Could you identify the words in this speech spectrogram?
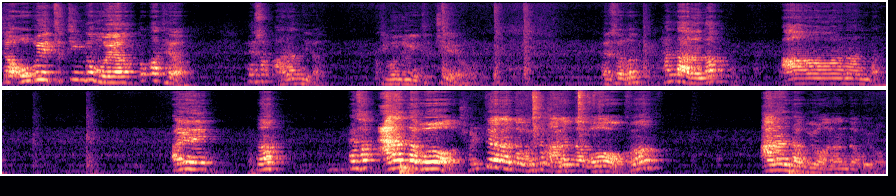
자, of의 특징도 뭐예요? 똑같아요. 해석 안 합니다. 기본적인 특징이에요. 해석은 한다 안 한다? 안 한다. 알겠니? 어? 해석 안 한다고 절대 안 한다고 해석 안 한다고 어? 안 한다고요 안 한다고요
